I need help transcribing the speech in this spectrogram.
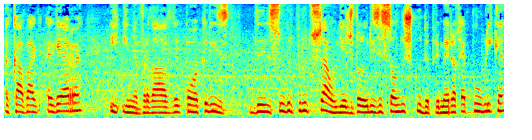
acaba a, a guerra e, e, na verdade, com a crise de sobreprodução e a desvalorização do escudo da Primeira República,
